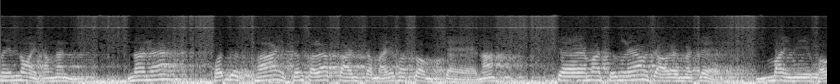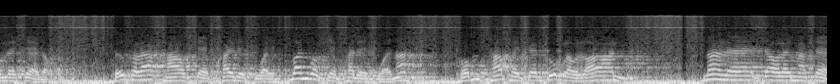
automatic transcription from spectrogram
ในน้อยทางนั้นนั่นนะผลสุดท้ายถึงกระการสมัยเขาต้องแก่นะแก่มาถึงแล้วจะอะไรมาแก่ไม่มีของได้แก่ดอก ถึงกระข่าวเก็บไข้ได้ป่วยบ้านก็เก็บไข้ได้ป่วยนะผมทับให้เป็นทุกข์เหล่าล้านนั่นแหละจะอะไรมาแก่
